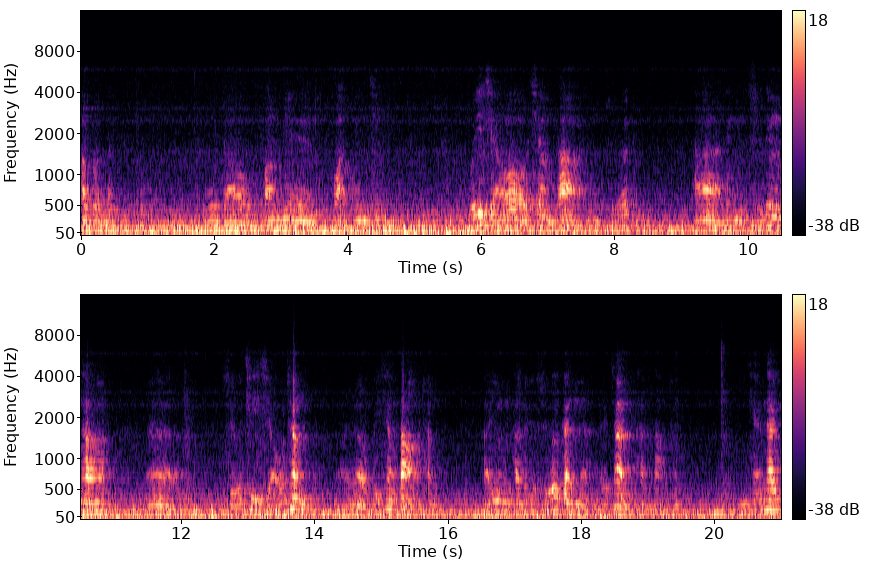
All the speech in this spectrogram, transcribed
他说的“不着方便化天亲，微小向大用舌根”，他令使令他，呃，舍弃小乘，而要回向大乘，还用他这个舌根呢来赞叹大乘。以前他用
